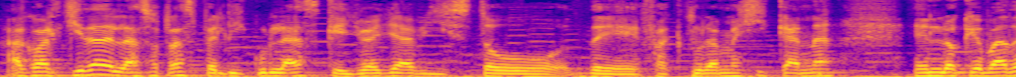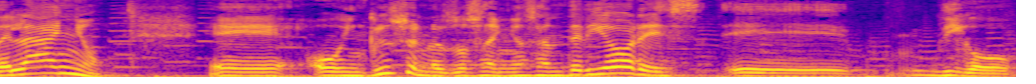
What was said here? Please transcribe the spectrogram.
a cualquiera de las otras películas que yo haya visto de factura mexicana en lo que va del año. Eh, o incluso en los dos años anteriores. Eh, digo,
